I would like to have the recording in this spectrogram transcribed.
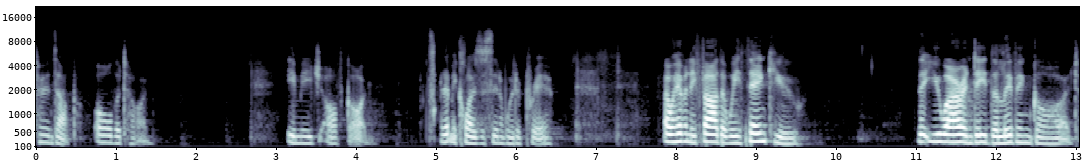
turns up all the time. Image of God. Let me close this in a word of prayer. Oh, Heavenly Father, we thank you that you are indeed the living God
